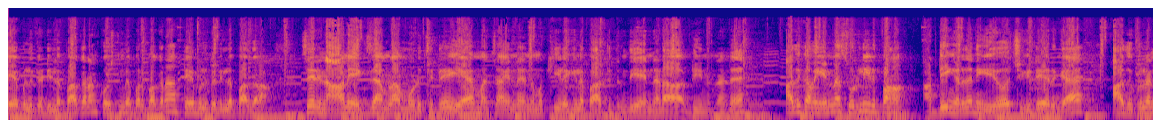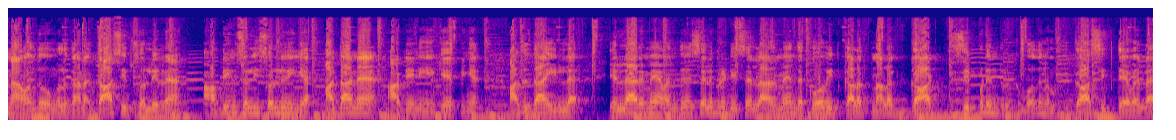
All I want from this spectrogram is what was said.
டேபிள் கடியில் பார்க்குறான் கொஸ்டின் பேப்பர் பார்க்குறான் டேபிள் கடியில் பார்க்குறான். சரி நானும் எக்ஸாம்லாம் முடிச்சுட்டு ஏன் மச்சான் என்ன என்னமோ கீழே கீழே பார்த்துட்டு இருந்தியே என்னடா? அப்படின்னு நான். அதுக்கு அவன் என்ன சொல்லியிருப்பான் அப்படிங்கிறத நீங்கள் யோசிச்சுக்கிட்டே இருங்க. அதுக்குள்ளே நான் வந்து உங்களுக்கான காசிப் சொல்லிடுறேன் அப்படின்னு சொல்லி சொல்லுவீங்க. அதானே? அப்படின்னு நீங்க கேட்பீங்க அதுதான் இல்ல. எல்லாருமே வந்து செலிபிரிட்டிஸ் எல்லாருமே இந்த கோவிட் காலத்தினால காட் ஜிப்டுன்னு இருக்கும்போது நமக்கு காசிப் தேவையில்லை.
